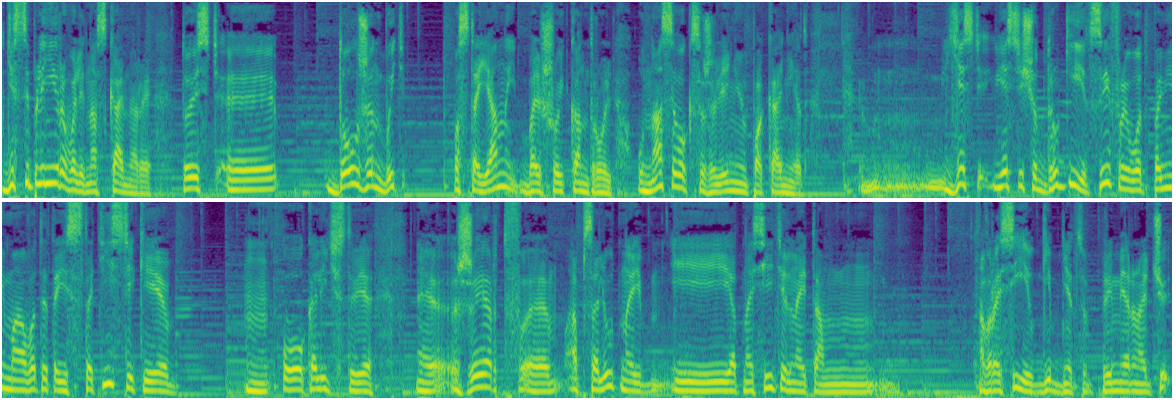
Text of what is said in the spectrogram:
Дисциплинировали нас камеры, то есть э, должен быть постоянный большой контроль. У нас его, к сожалению, пока нет. Есть, есть еще другие цифры, вот помимо вот этой статистики, о количестве э, жертв э, абсолютной и относительной там в России гибнет примерно чуть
